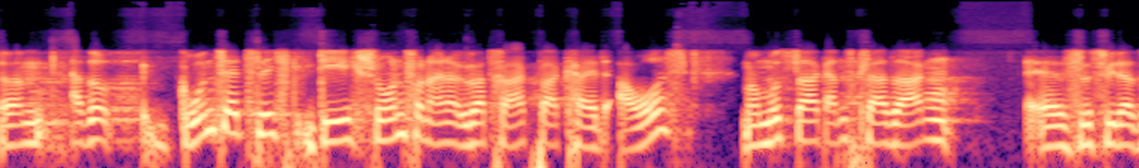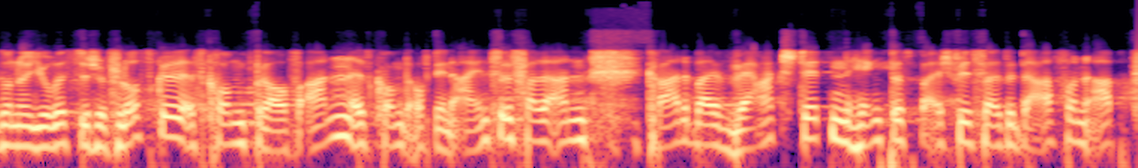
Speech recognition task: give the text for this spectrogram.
Ähm, also grundsätzlich gehe ich schon von einer Übertragbarkeit aus. Man muss da ganz klar sagen, es ist wieder so eine juristische Floskel. Es kommt drauf an. Es kommt auf den Einzelfall an. Gerade bei Werkstätten hängt das beispielsweise davon ab,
